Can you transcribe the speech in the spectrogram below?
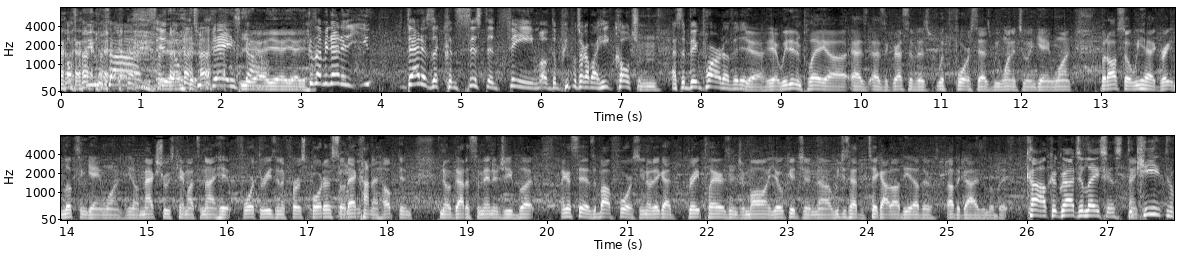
a few times in those two days. Yeah, Kyle. yeah, yeah, yeah. Because I mean that is you. That is a consistent theme of the people talk about heat culture. That's a big part of it. Mm-hmm. Yeah, yeah, we didn't play uh, as, as aggressive as with force as we wanted to in game one, but also we had great looks in game one. You know, Max Strus came out tonight, hit four threes in the first quarter, so that kind of helped and you know got us some energy. But like I said, it's about force. You know, they got great players in Jamal and Jokic, and uh, we just had to take out all the other other guys a little bit. Kyle, congratulations. Thank the key to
